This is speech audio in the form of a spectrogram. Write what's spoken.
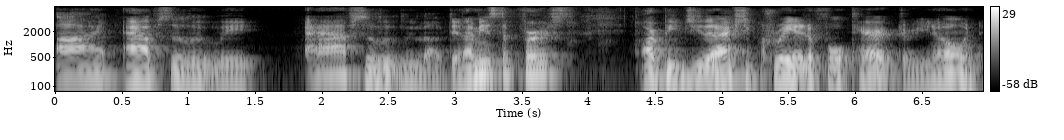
I absolutely, absolutely loved it. I mean, it's the first RPG that actually created a full character, you know, and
